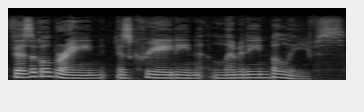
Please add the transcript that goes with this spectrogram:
physical brain is creating limiting beliefs.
